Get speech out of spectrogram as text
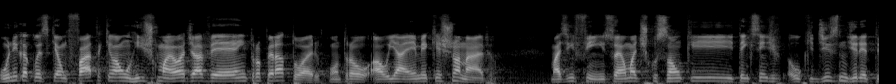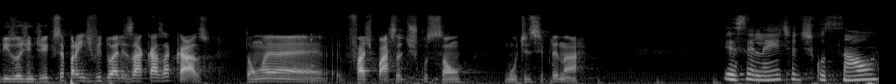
A única coisa que é um fato é que há um risco maior de AVE intraoperatório. Contra o ao IAM é questionável. Mas, enfim, isso é uma discussão que tem que ser. O que dizem diretriz hoje em dia que isso é para individualizar caso a caso. Então, é, faz parte da discussão multidisciplinar. Excelente a discussão.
